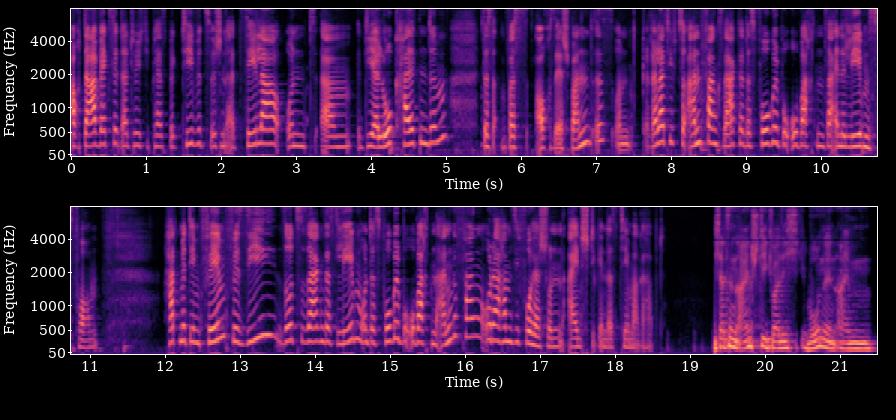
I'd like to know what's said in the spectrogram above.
auch da wechselt natürlich die Perspektive zwischen Erzähler und ähm, Dialoghaltendem, das, was auch sehr spannend ist. Und relativ zu Anfang sagt er, das Vogelbeobachten sei eine Lebensform. Hat mit dem Film für Sie sozusagen das Leben und das Vogelbeobachten angefangen oder haben Sie vorher schon einen Einstieg in das Thema gehabt? Ich hatte einen Einstieg, weil ich wohne in einem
